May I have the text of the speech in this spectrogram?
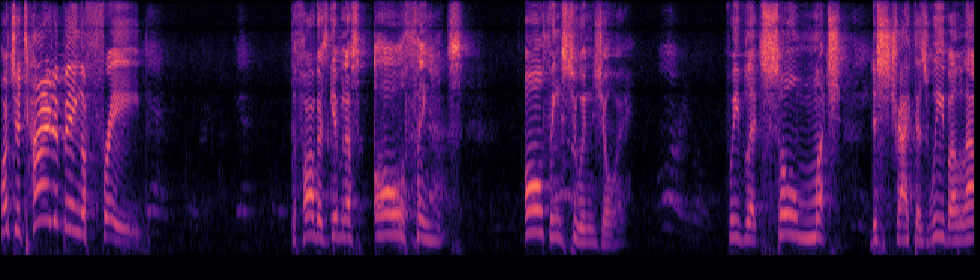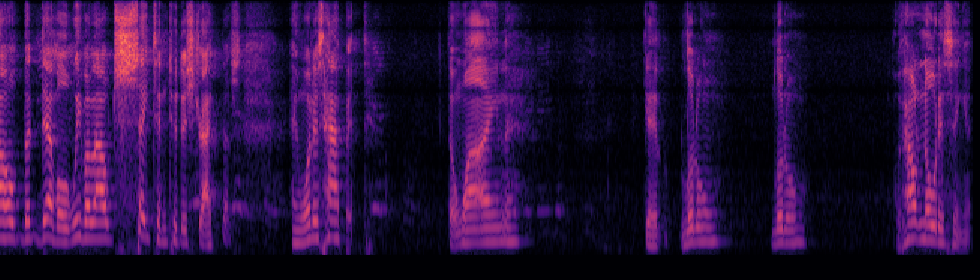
Aren't you tired of being afraid? The Father's given us all things, all things to enjoy. We've let so much distract us. We've allowed the devil, we've allowed Satan to distract us. And what has happened? The wine get little, little, without noticing it.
